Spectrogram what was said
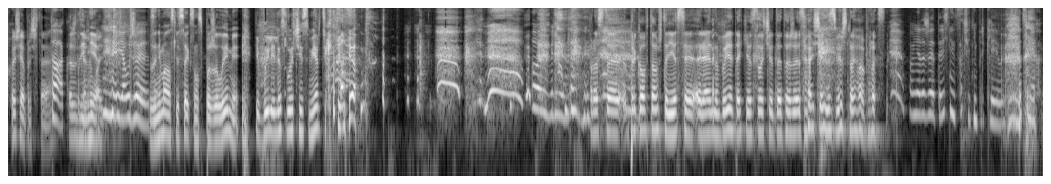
Хочешь, я прочитаю? Так, Подожди, Покажи нет. я уже... Занималась ли сексом с пожилыми и были ли случаи смерти клиента? Ой, блин. Просто прикол в том, что если реально были такие случаи, то это уже вообще не смешной вопрос. У меня даже эта ресница чуть не приклеилась от смеха.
